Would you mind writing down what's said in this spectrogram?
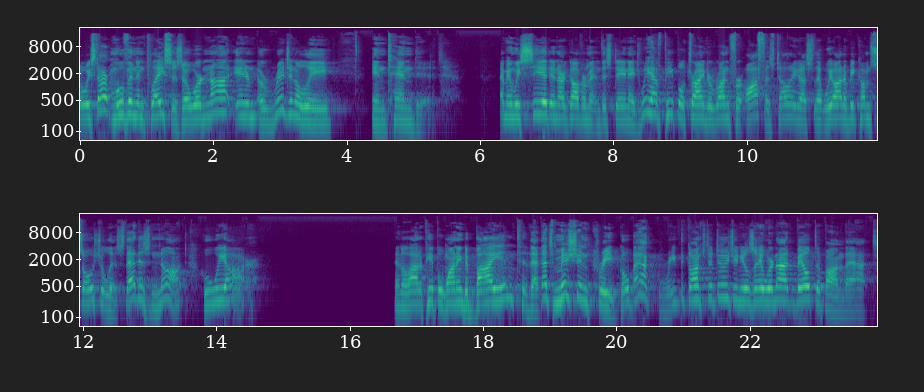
But we start moving in places that were not in originally intended. I mean, we see it in our government in this day and age. We have people trying to run for office telling us that we ought to become socialists. That is not who we are. And a lot of people wanting to buy into that. That's mission creep. Go back, read the Constitution. You'll say we're not built upon that.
